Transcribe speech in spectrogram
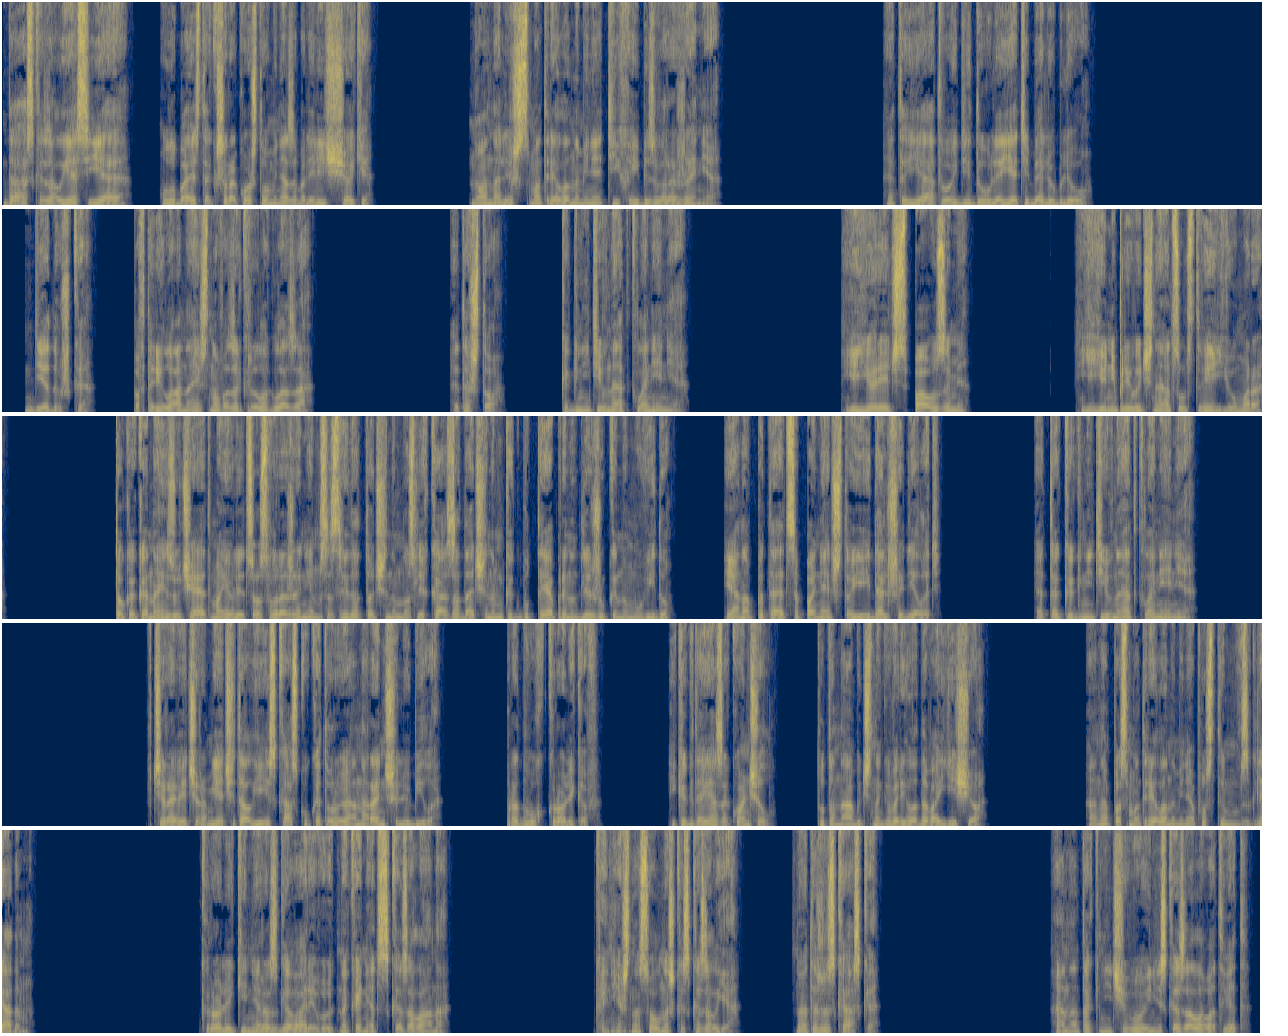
«Да», — сказал я, сияя, улыбаясь так широко, что у меня заболели щеки, но она лишь смотрела на меня тихо и без выражения. «Это я, твой дедуля, я тебя люблю». «Дедушка», — повторила она и снова закрыла глаза. «Это что, Когнитивное отклонение? Ее речь с паузами, ее непривычное отсутствие юмора, то, как она изучает мое лицо с выражением сосредоточенным, но слегка озадаченным, как будто я принадлежу к иному виду, и она пытается понять, что ей дальше делать. Это когнитивное отклонение? Вчера вечером я читал ей сказку, которую она раньше любила, про двух кроликов. И когда я закончил, тут она обычно говорила «давай еще», она посмотрела на меня пустым взглядом. «Кролики не разговаривают», — наконец сказала она. «Конечно, солнышко», — сказал я. «Но это же сказка». Она так ничего и не сказала в ответ,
